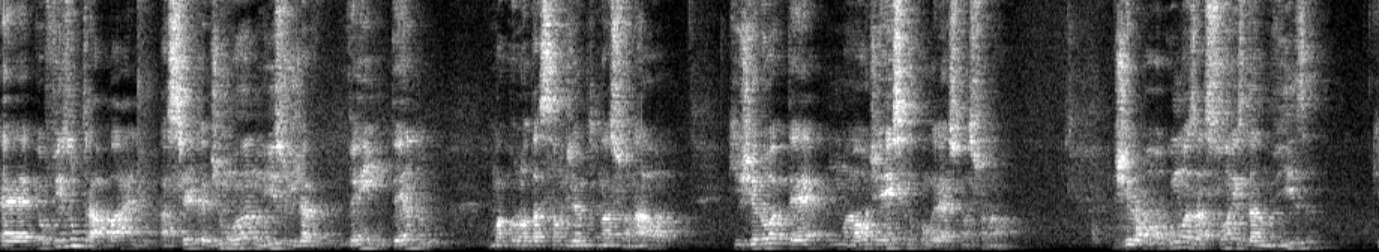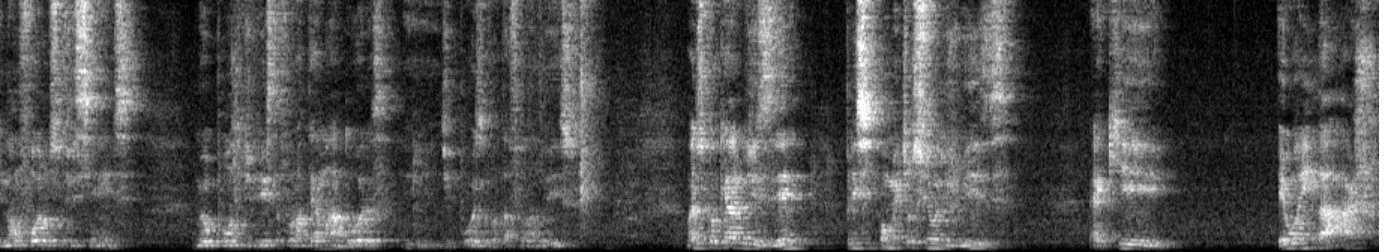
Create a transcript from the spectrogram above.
É, eu fiz um trabalho há cerca de um ano, isso já vem tendo uma conotação de âmbito nacional, que gerou até uma audiência no Congresso Nacional. Gerou algumas ações da Anvisa, que não foram suficientes, do meu ponto de vista foram até amadoras, e depois eu vou estar falando isso. Mas o que eu quero dizer, principalmente aos senhores juízes, é que eu ainda acho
